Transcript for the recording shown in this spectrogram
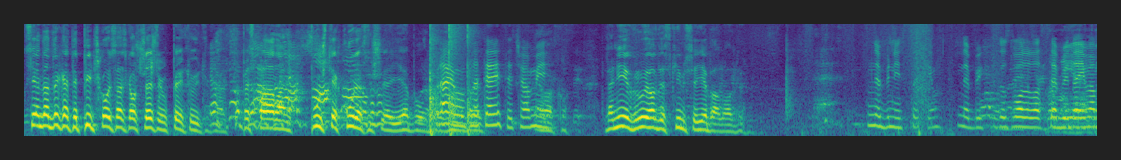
cijeli dan drkate pičko, ovdje sad kao šešlje u pet ujutru, bez spavanja, pušte kurac više jebo. Pravimo pletenice, ćemo mi. Da nije gruje ovdje, s kim se jebalo ovdje? Ne bi ni sa kim. Ne bih dozvolila sebi da imam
